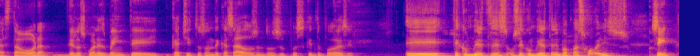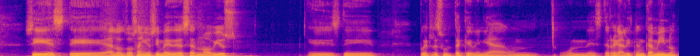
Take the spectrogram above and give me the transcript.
hasta ahora, de los cuales 20 cachitos son de casados. Entonces, pues, ¿qué te puedo decir? Eh, ¿Te conviertes o se convierten en papás jóvenes? Sí, sí, este, a los dos años y medio de ser novios, este, pues resulta que venía un, este, regalito en camino.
